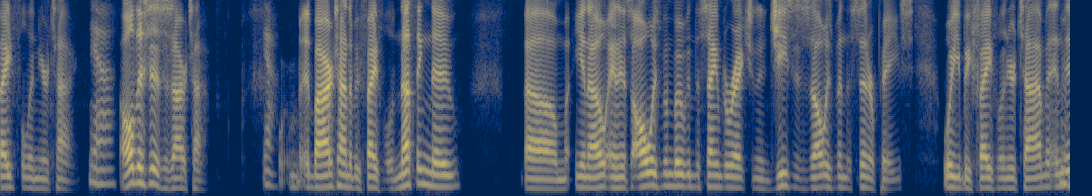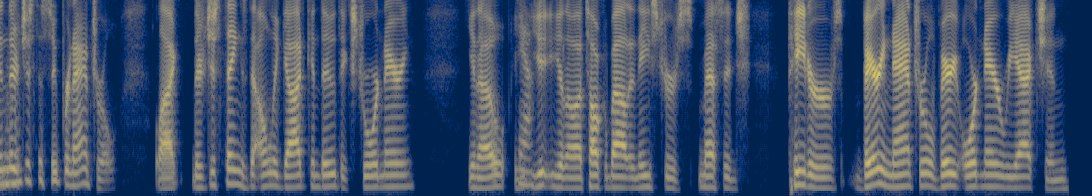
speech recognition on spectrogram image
faithful in your time? Yeah. All this is is our time. Yeah. By our time to be faithful, nothing new. Um, you know, and it's always been moving the same direction, and Jesus has always been the centerpiece. Will you be faithful in your time? And then Mhm. there's just the supernatural like there's just things that only God can do, the extraordinary. You know, Yeah. you you know, I talk about in Easter's message, Peter's very natural, very ordinary reaction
